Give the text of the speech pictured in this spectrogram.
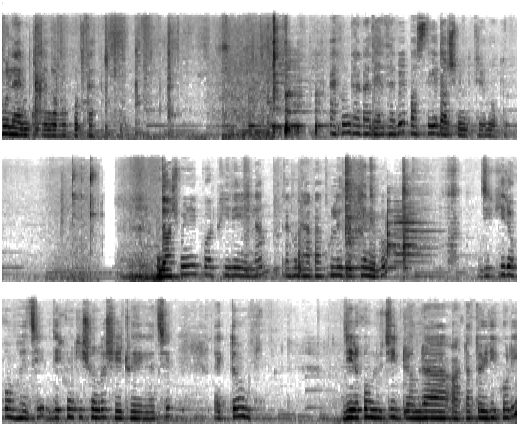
মোলায়েম করে নেব উপরটা। এখন ঢাকা দেওয়া থাকবে পাঁচ থেকে দশ মিনিটের মতো। দশ মিনিট পর ফিরে এলাম। এখন ঢাকা খুলে দেখে নেব যে কীরকম হয়েছে। দেখুন কি সুন্দর সেট হয়ে গেছে। একদম যেরকম লুচির আমরা আটা তৈরি করি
